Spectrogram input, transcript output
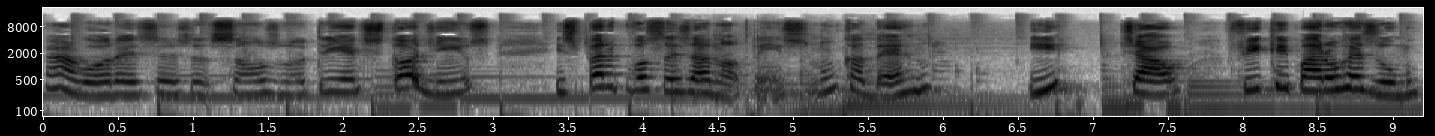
Agora esses são os nutrientes todinhos. Espero que vocês anotem isso num caderno e tchau. Fiquem para o resumo.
